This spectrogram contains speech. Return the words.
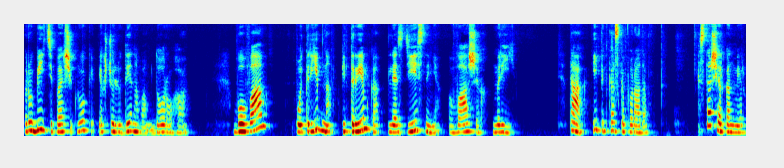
робіть ці перші кроки, якщо людина вам дорога. Бо вам потрібна підтримка для здійснення ваших мрій. Так, і підказка порада. Старший аркан миру.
